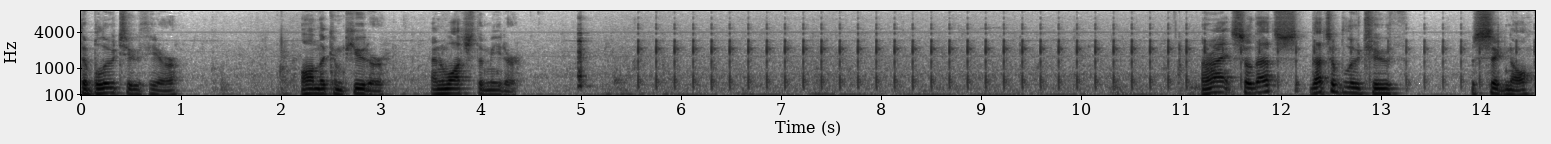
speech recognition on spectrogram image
the Bluetooth here on the computer and watch the meter. All right, so that's that's a Bluetooth signal,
